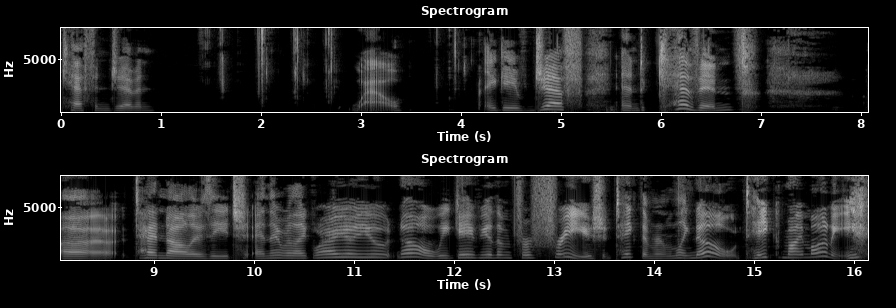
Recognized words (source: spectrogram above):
Kef and Jevin, wow. I gave Jeff and Kevin uh ten dollars each and they were like why are you no we gave you them for free. You should take them. And i'm like no take my money.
